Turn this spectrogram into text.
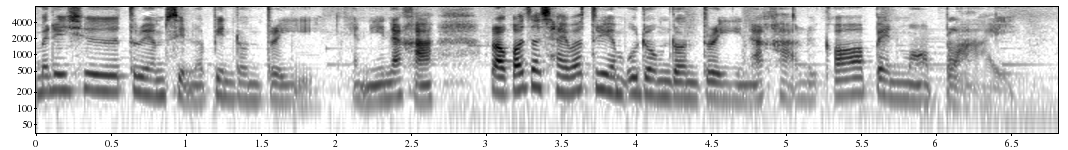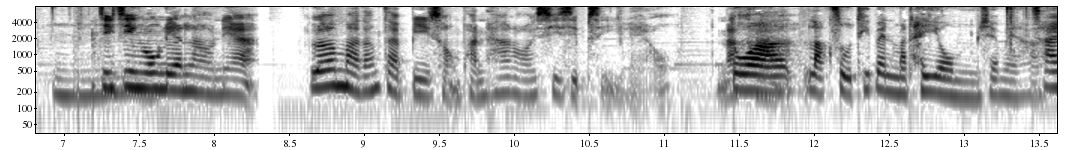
ไม่ได้ชื่อเตรียมศิลปินดนตรีอย่างนี้นะคะ เราก็จะใช้ว่าเตรียมอุดมดนตรีนะคะ หรือก็เป็นมปลายอืมจริง ๆ โรงเรียนเราเนี่ยเริ่มมาตั้งแต่ปี 2544 แล้วนะคะ ตัวหลักสูตรที่เป็นมัธยมใช่ไหมคะ ใช่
